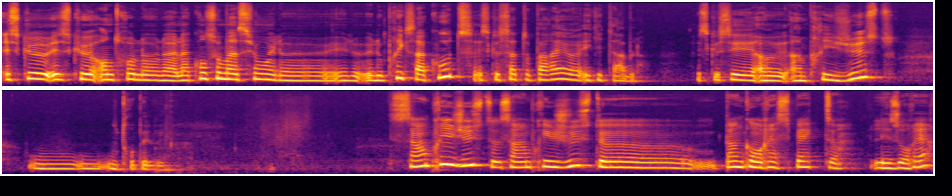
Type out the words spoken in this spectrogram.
Est-ce que, est que entre la, consommation et le, et le, prix que ça coûte, est-ce que ça te paraît euh, équitable? Est-ce que c'est euh, un, prix juste ou, trop élevé? C'est un prix juste. C'est un prix juste euh, tant qu'on respecte les horaires,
